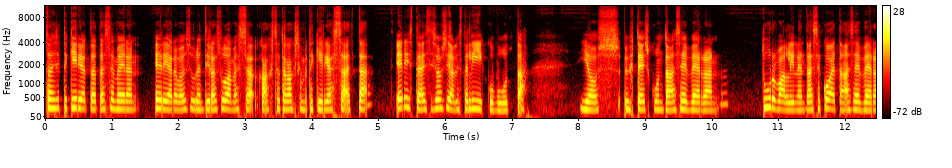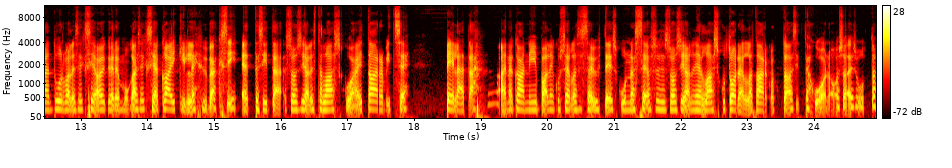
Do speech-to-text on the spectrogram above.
tai sitten kirjoittaa tässä meidän eriarvoisuuden tila Suomessa 2020 kirjassa, että edistäisi sosiaalista liikkuvuutta, jos yhteiskunta on sen verran turvallinen tai se koetaan sen verran turvalliseksi ja oikeudenmukaiseksi ja kaikille hyväksi, että sitä sosiaalista laskua ei tarvitse pelätä ainakaan niin paljon kuin sellaisessa yhteiskunnassa, jossa se sosiaalinen lasku todella tarkoittaa sitten huono-osaisuutta.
